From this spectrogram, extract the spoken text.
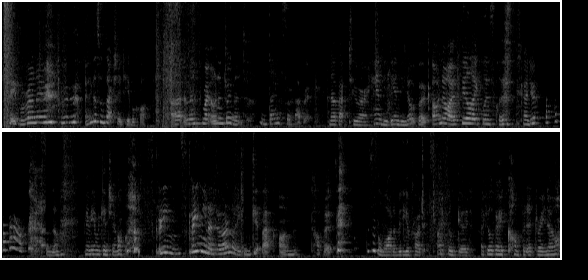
Table runner. I think this one's actually a tablecloth. Uh, and then for my own enjoyment, dinosaur fabric. Now back to our handy dandy notebook. Oh no, I feel like Blue's Clues. Can I do it? So no, maybe I'm a kid channel. Scream, screaming until early. Get back on topic. This is a lot of video projects. I feel good. I feel very confident right now.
